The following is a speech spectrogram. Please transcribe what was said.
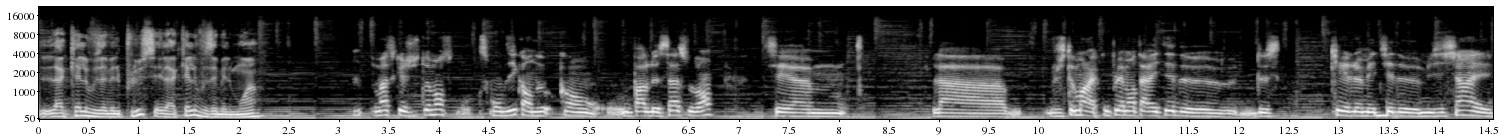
laquelle vous aimez le plus et laquelle vous aimez le moins? Moi, ce que justement, ce qu'on- ce qu'on dit quand, nous- quand on parle de ça souvent, c'est euh, la, justement la complémentarité de, de ce le métier de musicien. Et,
